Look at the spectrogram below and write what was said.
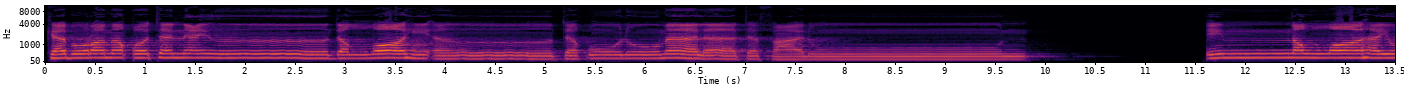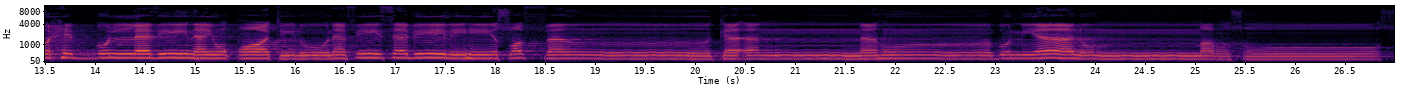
كبر مقتا عند الله ان تقولوا ما لا تفعلون ان الله يحب الذين يقاتلون في سبيله صفا كانهم بنيان مرصوص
